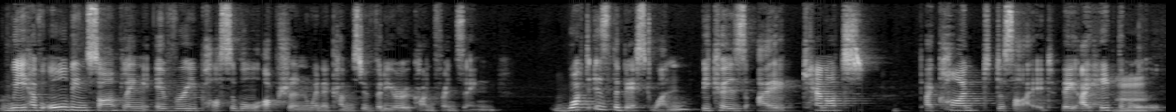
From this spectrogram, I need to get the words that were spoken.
we have all been sampling every possible option when it comes to video conferencing. What is the best one? Because I cannot, I can't decide. They, I hate them mm. all.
